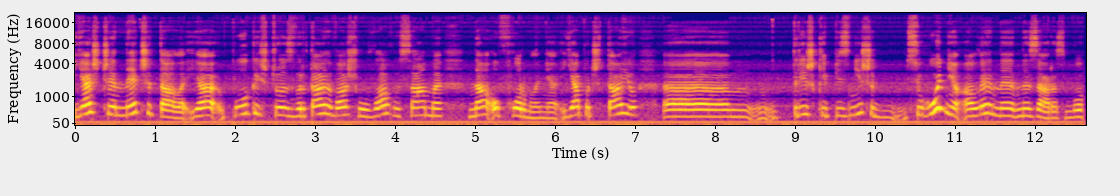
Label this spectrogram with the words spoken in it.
я ще не читала, я поки що звертаю вашу увагу саме на оформлення. Я почитаю е, трішки пізніше сьогодні, але не, не зараз, бо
